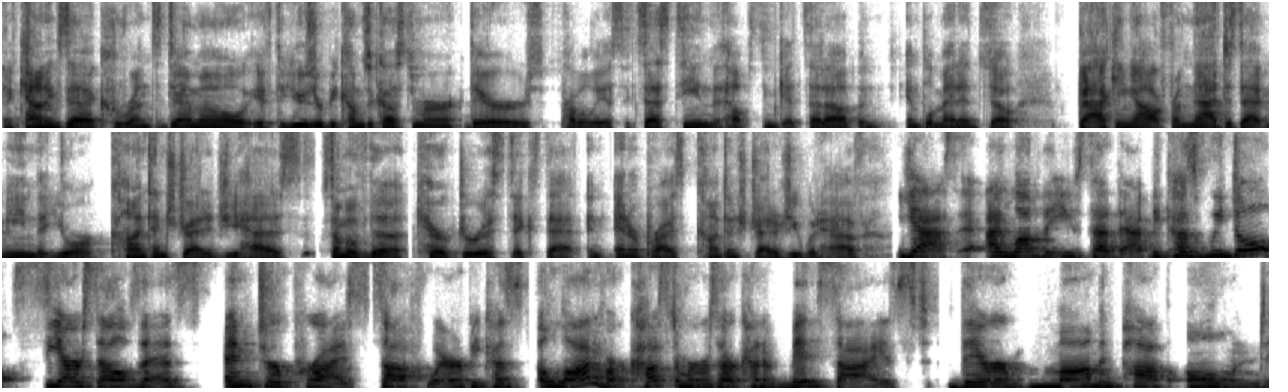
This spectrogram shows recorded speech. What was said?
an account exec who runs a demo. If the user becomes a customer, there's probably a success team that helps them get set up and implemented. So backing out from that, does that mean that your content strategy has some of the characteristics that an enterprise content strategy would have? Yes, I love that you said that because we don't see ourselves as enterprise software because a lot of our customers are kind of mid-sized. They're mom and pop owned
